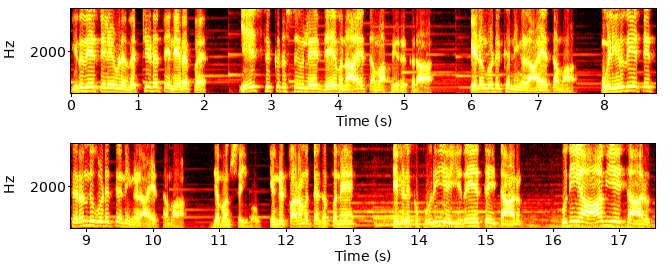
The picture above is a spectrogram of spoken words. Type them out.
இருதயத்திலே உள்ள வெற்றிடத்தை நிரப்ப இயேசு கிறிஸ்துவிலே தேவன் ஆயத்தமாக இருக்கிறார். இடம் கொடுக்க நீங்கள் ஆயத்தமா? உங்கள் இருதயத்தை திறந்து கொடுக்க நீங்கள் ஆயத்தமா? ஜெபம் செய்வோம். எங்கள் பரம தகப்பனே எங்களுக்கு புதிய இதயத்தை தாரும் புதிய ஆவியை தாரும்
